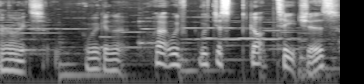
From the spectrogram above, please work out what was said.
Alright, we're gonna. Well, we've we've just got teachers.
